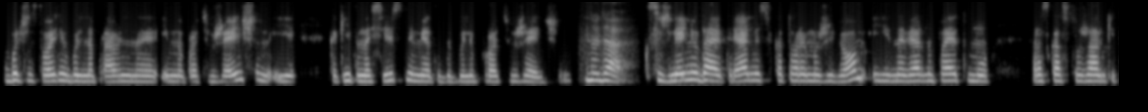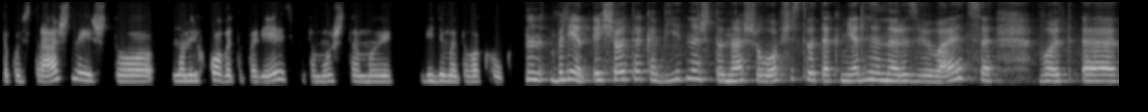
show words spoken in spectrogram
большинство из них были направлены именно против женщин, и какие-то насильственные методы были против женщин. Ну да. К сожалению, да, это реальность, в которой мы живем, и, наверное, поэтому рассказ служанки такой страшный, что нам легко в это поверить, потому что мы видим это вокруг. Ну, блин, еще так обидно, что наше общество так медленно развивается. Вот э,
